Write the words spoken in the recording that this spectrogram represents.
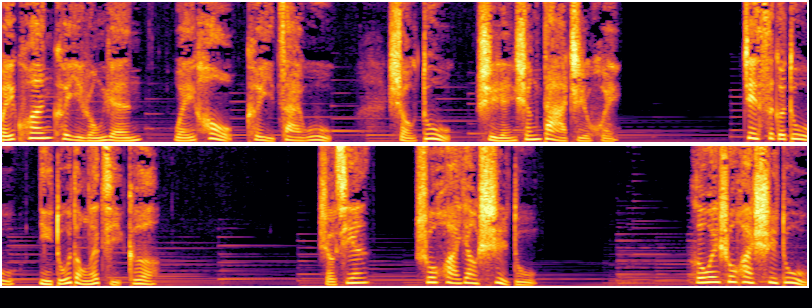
为宽可以容人，为厚可以载物，守度。是人生大智慧。这四个度，你读懂了几个？首先，说话要适度。何为说话适度？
